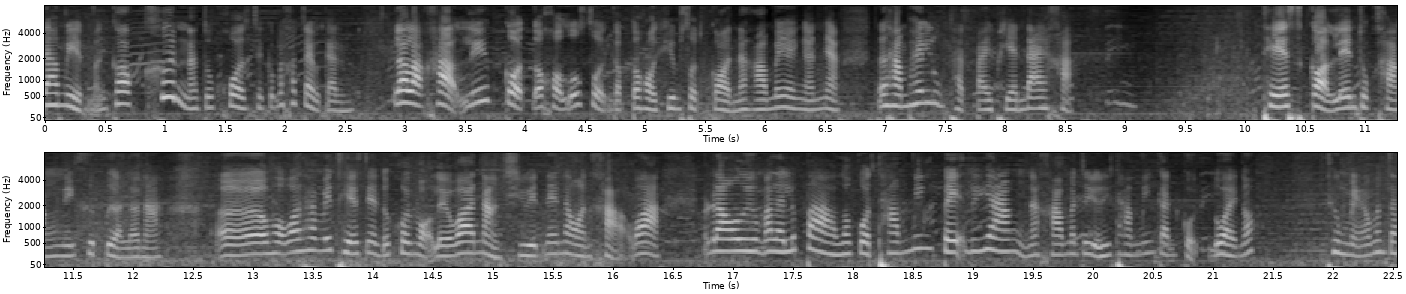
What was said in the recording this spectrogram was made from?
ดาเมจมันก็ขึ้นนะทุกคนเซฟก็ไม่เข้าใจเหมือนกัน แล้วล่ะค่ะ รีบกดตัวของลูกสนกับตัวของครีมสดก่อนนะคะ ไม่อย่างนั้นเนี่ยจะทำให้ลูกถัดไปเพี้ยนได้ค่ะ เทสก่อนเล่นทุกครั้งนี้คือเตือนแล้วนะเออเพราะว่าถ้าไม่เทสเนี่ยทุกคนบอกเลยว่าหนังชีวิตแน่นอนค่ะว่าเราลืมอะไรหรือเปล่า เรากดทัมมิ่งเป๊ะหรือยังนะคะ มันจะอยู่ที่ทัมมิ่งการกดด้วยเนาะ ถึงแม้ว่ามันจะ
